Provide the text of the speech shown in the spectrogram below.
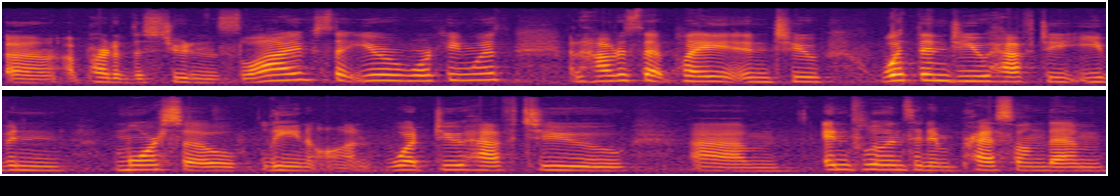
uh, a part of the students' lives that you're working with, and how does that play into what then do you have to even more so lean on? What do you have to um, influence and impress on them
